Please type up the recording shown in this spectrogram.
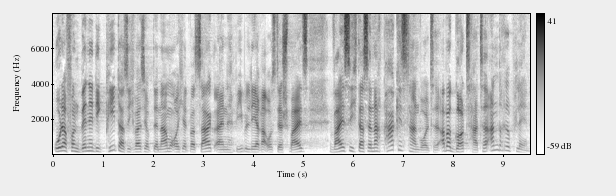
Oder von Benedikt Peters, ich weiß nicht, ob der Name euch etwas sagt, ein Bibellehrer aus der Schweiz, weiß ich, dass er nach Pakistan wollte, aber Gott hatte andere Pläne.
